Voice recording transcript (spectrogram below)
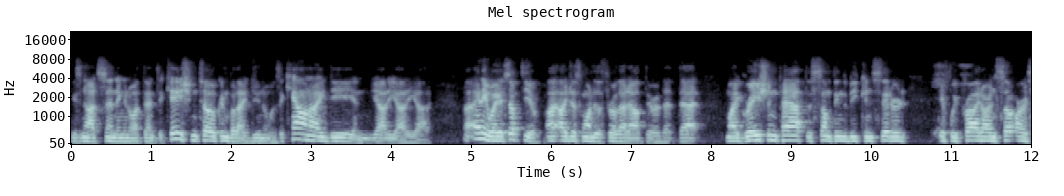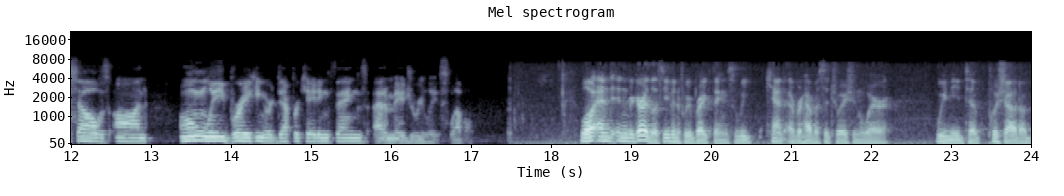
he's not sending an authentication token, but I do know his account ID, and yada yada yada. Uh, anyway, it's up to you. I, I just wanted to throw that out there that that migration path is something to be considered if we pride our, ourselves on only breaking or deprecating things at a major release level. Well, and in regardless, even if we break things, we can't ever have a situation where we need to push out an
